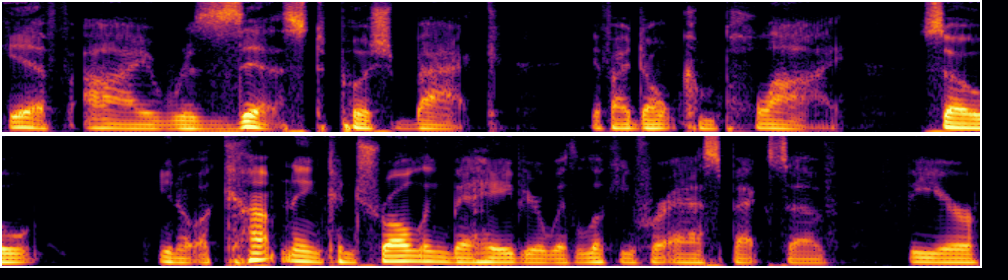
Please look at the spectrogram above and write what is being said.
if I resist, push back, if I don't comply. So, you know, accompanying controlling behavior with looking for aspects of fear,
